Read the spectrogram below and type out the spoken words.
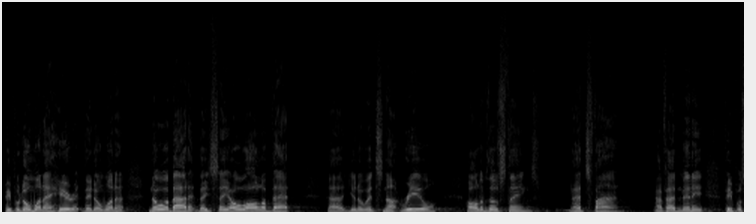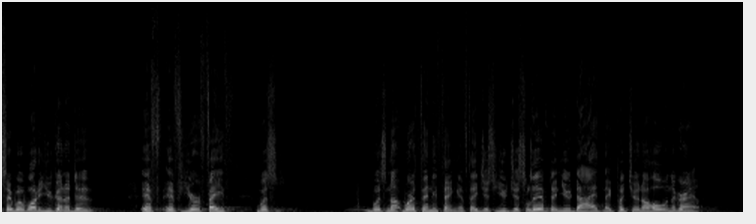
People don't want to hear it, they don't want to know about it. They say, oh, all of that, uh, you know, it's not real, all of those things. That's fine. I've had many people say, well, what are you going to do if, if your faith was, was not worth anything? If they just, you just lived and you died and they put you in a hole in the ground?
